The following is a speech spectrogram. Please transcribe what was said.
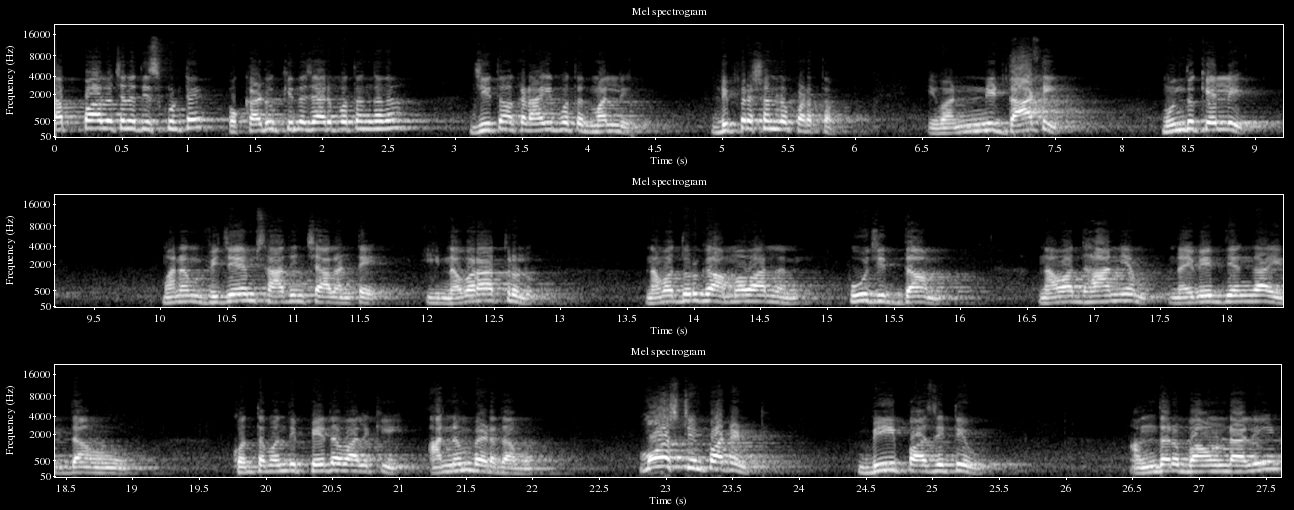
తప్పు ఆలోచన తీసుకుంటే ఒక అడుగు కింద జారిపోతాం కదా? జీవితం అక్కడ ఆగిపోతుంది మళ్ళీ. డిప్రెషన్లో పడతాం. ఇవన్నీ దాటి ముందుకెళ్ళి మనం విజయం సాధించాలంటే ఈ నవరాత్రులు నవదుర్గ అమ్మవార్లని పూజిద్దాం. నవధాన్యం నైవేద్యంగా ఇద్దాము. కొంతమంది పేదవాళ్ళకి అన్నం పెడదాము. Most important be positive. అందరూ బాగుండాలి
